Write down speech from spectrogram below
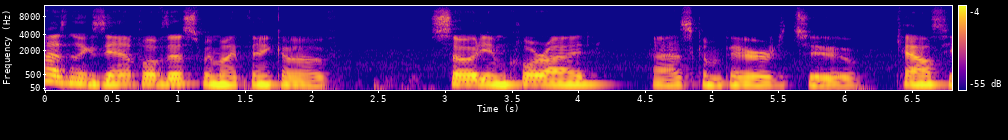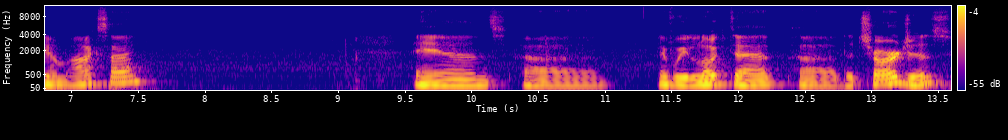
As an example of this, we might think of sodium chloride as compared to calcium oxide. And uh, if we looked at uh, the charges,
